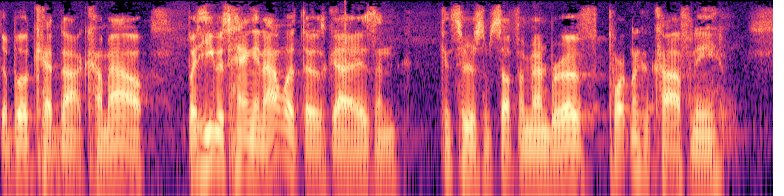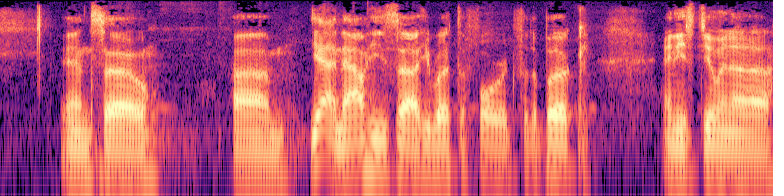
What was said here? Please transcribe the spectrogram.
the book had not come out, but he was hanging out with those guys and considers himself a member of Portland Cacophony. And so, um, yeah, now he's uh, he wrote the forward for the book, and he's doing a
